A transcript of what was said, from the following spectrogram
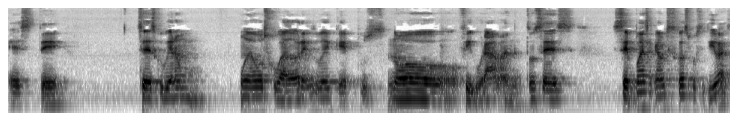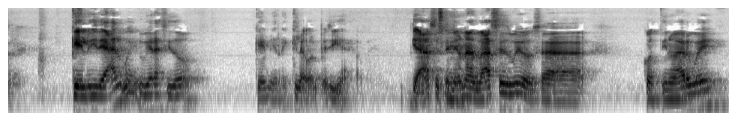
este, se descubrieron nuevos jugadores, güey, que pues no figuraban, entonces se pueden sacar muchas cosas positivas, que lo ideal, güey, hubiera sido que mi Ricky la golpecilla, güey. Ya se Sí. tenían unas bases, güey, o sea, continuar, güey,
